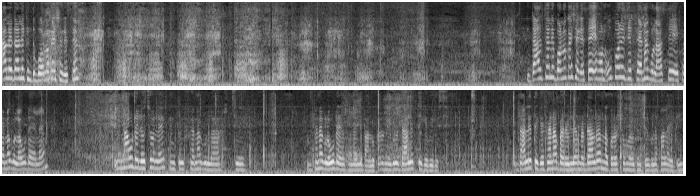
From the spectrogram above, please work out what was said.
চালে ডালে কিন্তু বলক এসে গেছে। ডাল চালে বলক এসে গেছে। এখন উপরে যে ফেনাগুলা আছে, এই ফেনাগুলা উঠাইলাম। না উঠাইলেও চলে, কিন্তু ফেনাগুলা যে ফেনাগুলো উঠাই ফেলাইলে ভালো, কারণ এগুলো ডালের থেকে বেরোছে ডালে থেকে ফেনা বার হইলে আমরা ডাল রান্না করার সময় কিন্তু এগুলো ফালাই দিই।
